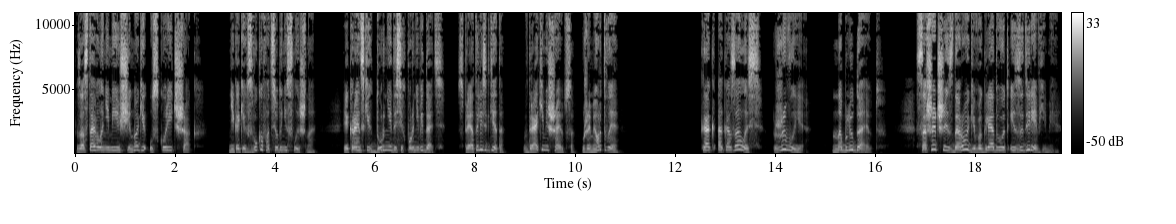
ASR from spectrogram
Заставила немеющие ноги ускорить шаг. Никаких звуков отсюда не слышно. Экраинских дурней до сих пор не видать. Спрятались где-то. В драке мешаются. Уже мертвые. Как оказалось, живые. Наблюдают. Сошедшие с дороги выглядывают из-за деревьями.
